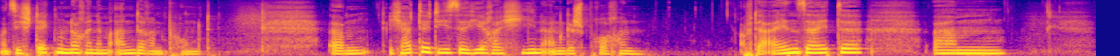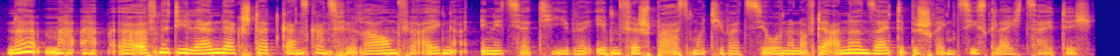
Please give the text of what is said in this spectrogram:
Und sie stecken noch in einem anderen Punkt. Ähm, ich hatte diese Hierarchien angesprochen. Auf der einen Seite ähm, ne, eröffnet die Lernwerkstatt ganz, ganz viel Raum für Eigeninitiative, eben für Spaßmotivation. Und auf der anderen Seite beschränkt sie es gleichzeitig.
